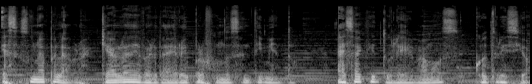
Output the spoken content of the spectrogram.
esta es una palabra que habla de verdadero y profundo sentimiento. A esa actitud le llamamos contrición.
